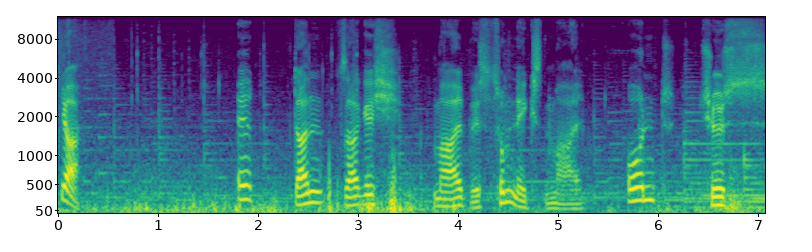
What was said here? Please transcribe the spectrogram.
Ja, äh, dann sage ich mal bis zum nächsten Mal. Und tschüss.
